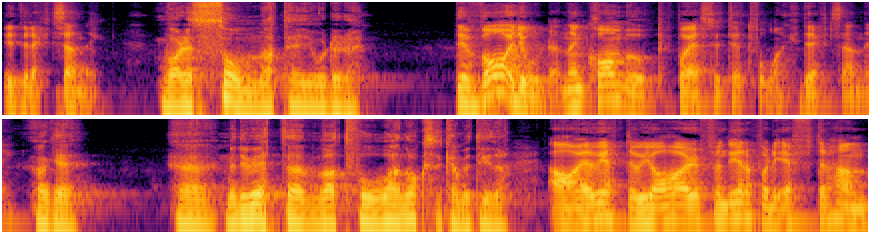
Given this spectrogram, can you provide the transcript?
i direktsändning. Var det som att det gjorde det? Det var jorden, den kom upp på SVT2 i direktsändning. Okej. Okay. Eh, men du vet eh, vad tvåan också kan betyda? Ja, jag vet det och jag har funderat på det i efterhand.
